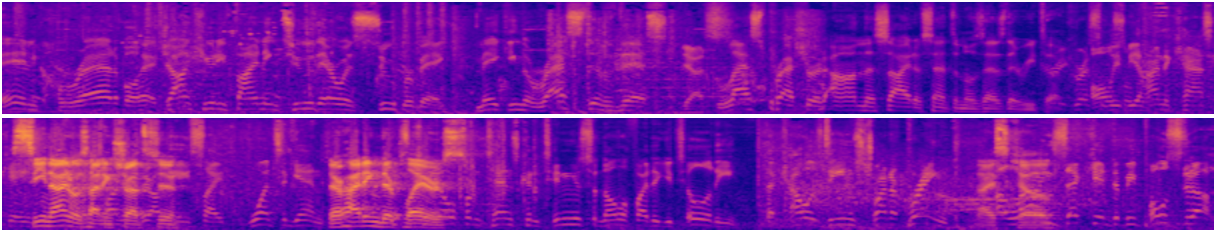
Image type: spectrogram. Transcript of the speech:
Incredible hit. johnqt finding two there was super big, making the rest of this Yes. less pressured on the side of Sentinels as they retook. Aggressively behind the cascade. C9 was hiding Trying to strats get too. on the side Once again, They're hiding their players. from TenZ continues to nullify the utility that cauanzin's trying to bring. Nice kill. Zekken to be posted up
